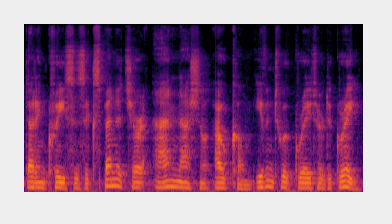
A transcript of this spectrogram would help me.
that increases expenditure and national outcome, even to a greater degree.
